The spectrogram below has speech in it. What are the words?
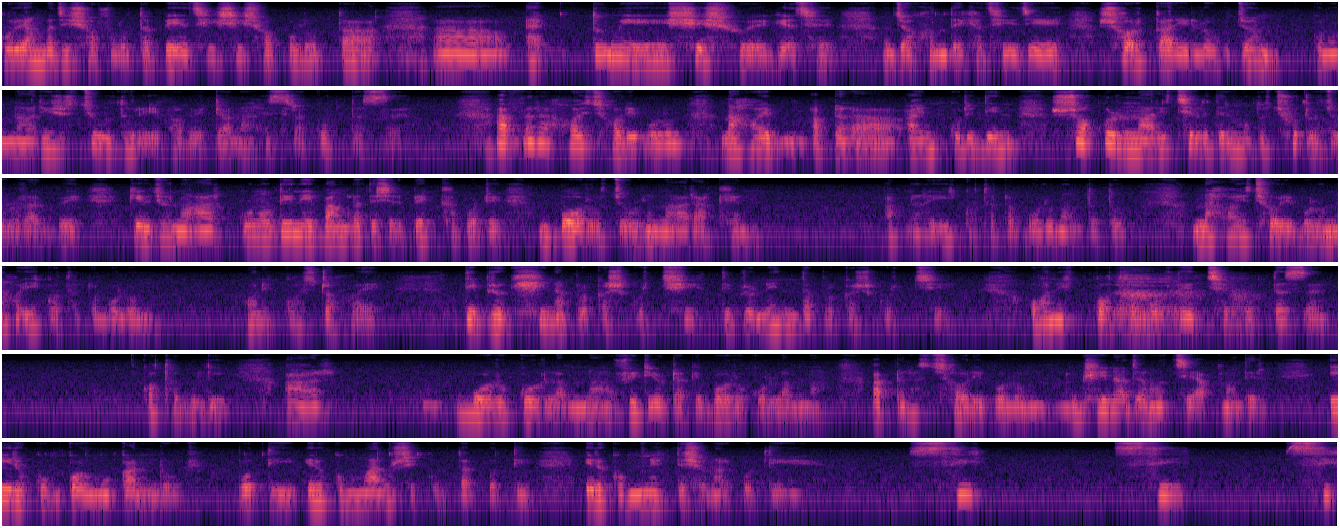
করে আমরা যে সফলতা পেয়েছি, সেই সফলতা একদমই শেষ হয়ে গেছে। যখন দেখেছি যে সরকারি লোকজন কোনো নারীর চুল ধরে এভাবে টানা হেঁচড়া করতেছে। আপনারা হয় ছড়ে বলুন, না হয় আপনারা আইন করে দিন। সকল নারী ছেলেদের মতো ছোট চুল রাখবে। কেউ যেন আর কোনো দিন এই বাংলাদেশের প্রেক্ষাপটে বড় চুল না রাখেন। আপনারা এই কথাটা বলুন অন্তত। না হয় ছড়ে বলুন, না হয় এই কথাটা বলুন। অনেক কষ্ট হয়। তীব্র ঘৃণা প্রকাশ করছি, তীব্র নিন্দা প্রকাশ করছি। অনেক কথা বলতে ইচ্ছে করতেছে। কথাগুলি আর বড় করলাম না, ভিডিওটাকে বড় করলাম না। আপনারা সরি বলুন, ঘৃণা জানাচ্ছি আপনাদের। এইরকম কর্মকাণ্ডর প্রতি, এরকম মানসিকতার প্রতি, এরকম নির্দেশনার প্রতি। C C C.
